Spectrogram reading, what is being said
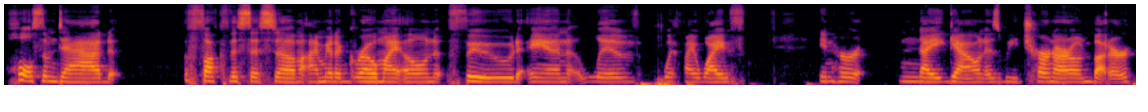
wholesome dad fuck the system i'm gonna grow my own food and live with my wife in her nightgown as we churn our own butter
